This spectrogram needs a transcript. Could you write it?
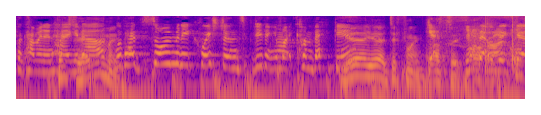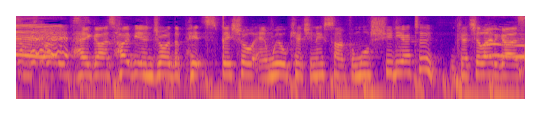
for coming and Thanks hanging out. me. We've had so many questions. Do you think you might come back again? Yeah, yeah, definitely. Yes, to. that would be good. Hey guys, hope you enjoyed the pet special, and we will catch you next time for more Studio 2. We'll catch you later, guys.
